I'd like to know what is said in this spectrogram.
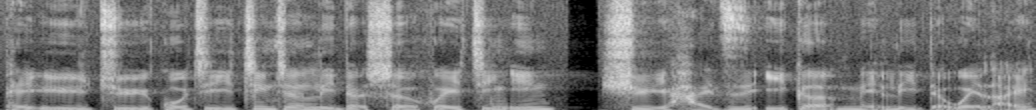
培育具国际竞争力的社会精英，许孩子一个美丽的未来。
